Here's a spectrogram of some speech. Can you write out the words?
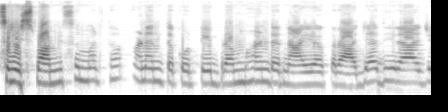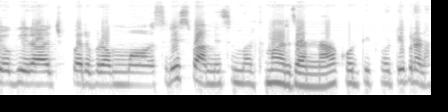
श्री स्वामी समर्थ अनंत कोटी ब्रह्मांड नायक राजाधिराज योगीराज परब्रह्म श्री स्वामी समर्थ महाराजांना कोटी कोटी प्रणाम.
